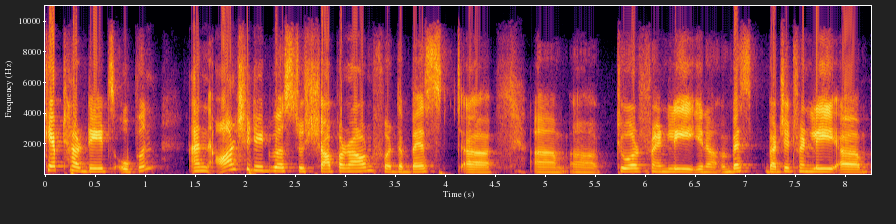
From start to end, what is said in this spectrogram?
kept her dates open. And all she did was to shop around for the best uh, um, uh, tour friendly you know best budget friendly uh,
